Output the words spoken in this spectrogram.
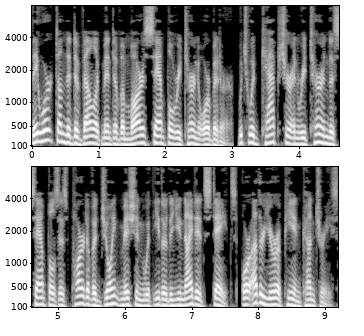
They worked on the development of a Mars sample return orbiter, which would capture and return the samples as part of a joint mission with either the United States, or other European countries.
